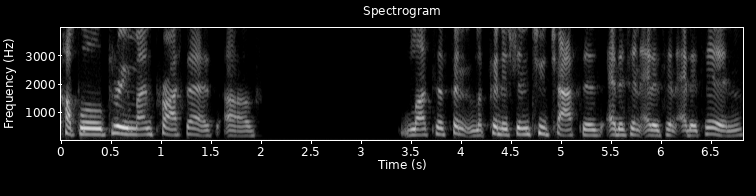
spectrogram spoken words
couple three month process of lots of fin- finishing two chapters, editing, editing, editing,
